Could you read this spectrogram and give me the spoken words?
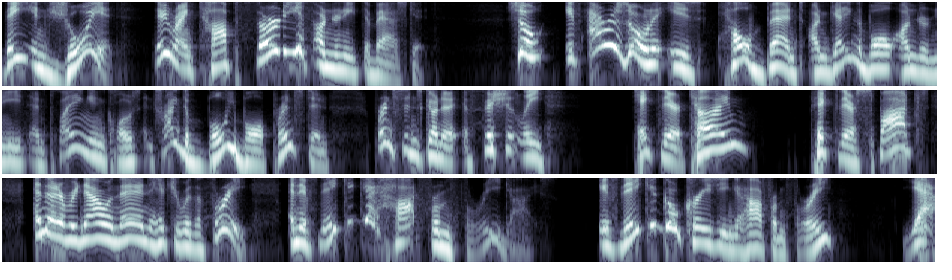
They enjoy it. They rank top 30th underneath the basket. So if Arizona is hell bent on getting the ball underneath and playing in close and trying to bully ball Princeton, Princeton's going to efficiently take their time, pick their spots, and then every now and then hit you with a three. And if they could get hot from three, guys, if they could go crazy and get hot from three, yeah,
